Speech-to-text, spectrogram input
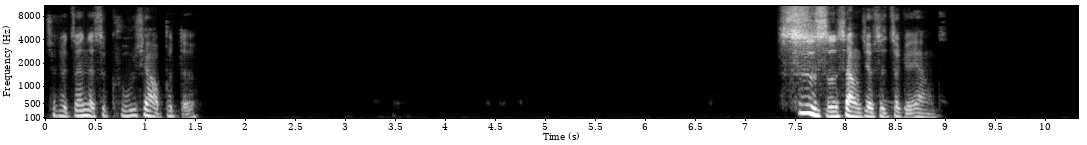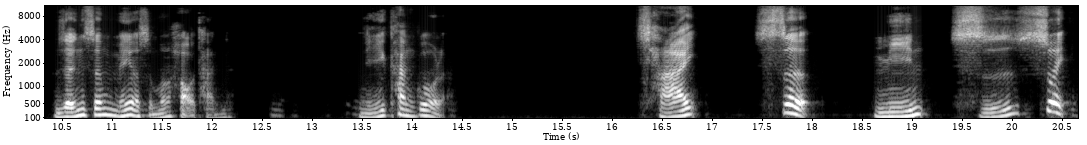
这个真的是哭笑不得。事实上就是这个样子，人生没有什么好谈的。你一看过了，财、色、名、食、睡，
